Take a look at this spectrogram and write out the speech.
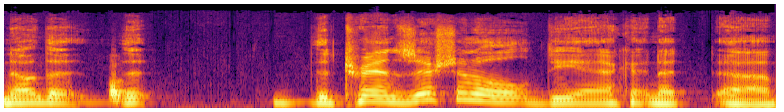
Now, the the, the transitional diaconate. Uh,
